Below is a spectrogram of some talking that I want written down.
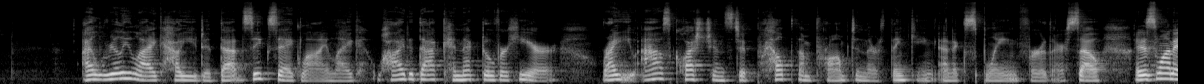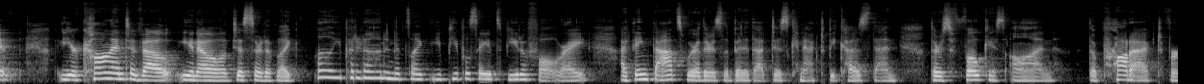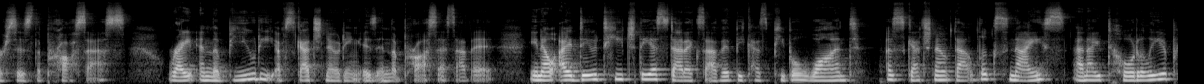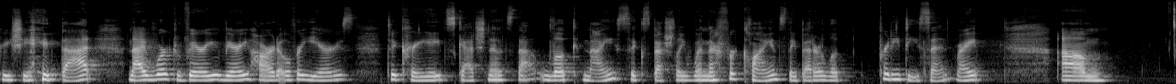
I really like how you did that zigzag line. Like, why did that connect over here? Right? You ask questions to help them prompt in their thinking and explain further. So I just wanted your comment about, you know, just sort of like, oh, you put it on and it's like you, people say it's beautiful, right? I think that's where there's a bit of that disconnect because then there's focus on the product versus the process right? And the beauty of sketchnoting is in the process of it. You know, I do teach the aesthetics of it because people want a sketch note that looks nice, and I totally appreciate that. And I've worked very, very hard over years to create sketch notes that look nice, especially when they're for clients. They better look pretty decent, right? Um,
